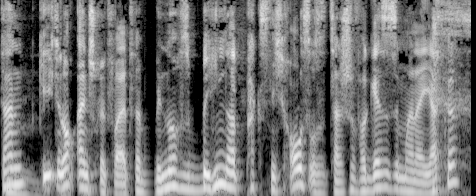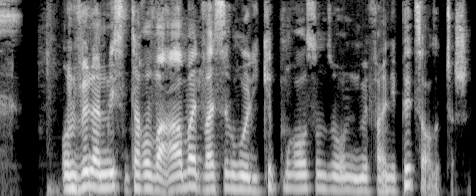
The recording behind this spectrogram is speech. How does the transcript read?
Dann Hm. gehe ich noch einen Schritt weiter, bin noch so behindert, pack's nicht raus aus der Tasche, vergesse es in meiner Jacke und will am nächsten Tag auf der Arbeit, weißt du, hol die Kippen raus und so und mir fallen die Pilze aus der Tasche.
